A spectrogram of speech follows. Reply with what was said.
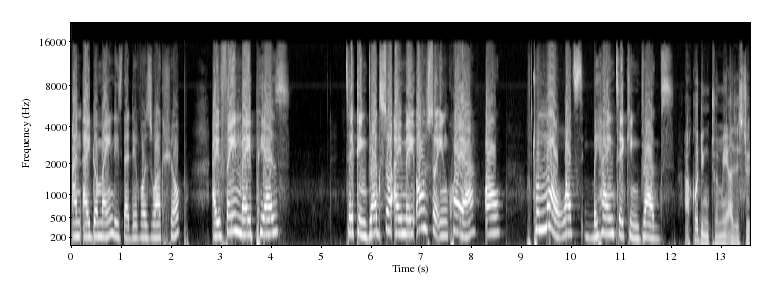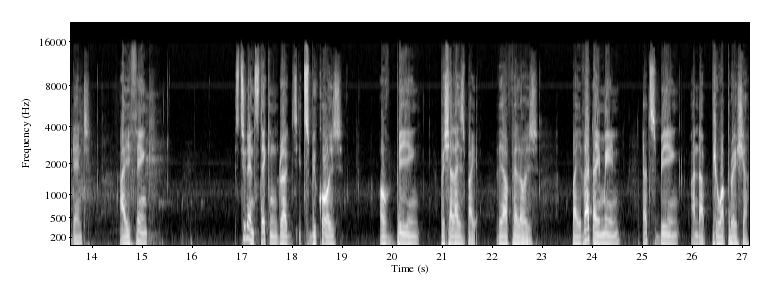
An idle mind is the devil's workshop. I find my peers taking drugs, so I may also inquire or to know what's behind taking drugs. According to me as a student, I think students taking drugs it's because of being pressurized by their fellows. By that I mean that's being under pure pressure.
